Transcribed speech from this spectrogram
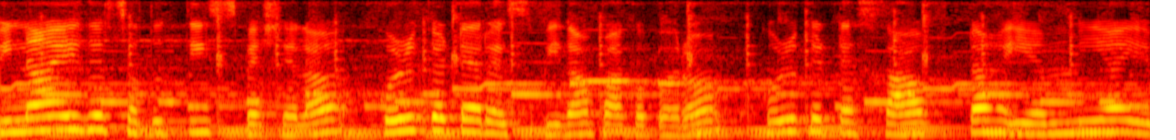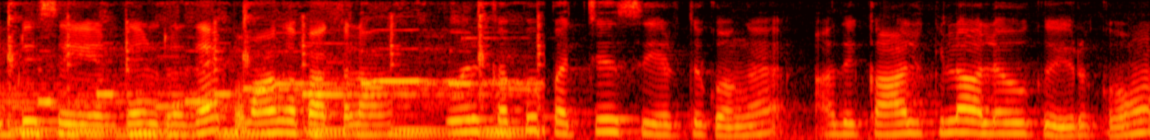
விநாயகர் சதுர்த்தி ஸ்பெஷலாக கொழுக்கட்டை ரெசிபி தான் பார்க்க போகிறோம் கொழுக்கட்டை சாஃப்டாக எம்மியாக எப்படி செய்யறதுன்றத இப்போ வாங்க பார்க்கலாம். ஒரு கப்பு பச்சரிசி எடுத்துக்கோங்க. அது கால் கிலோ அளவுக்கு இருக்கும்.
